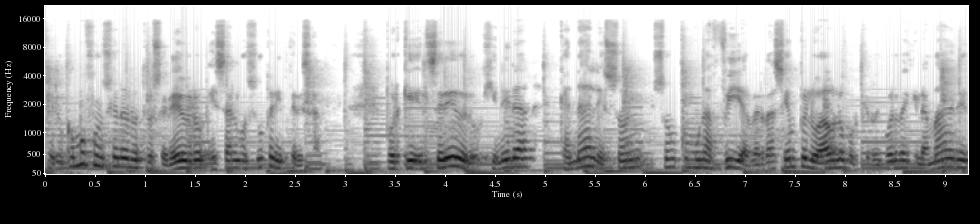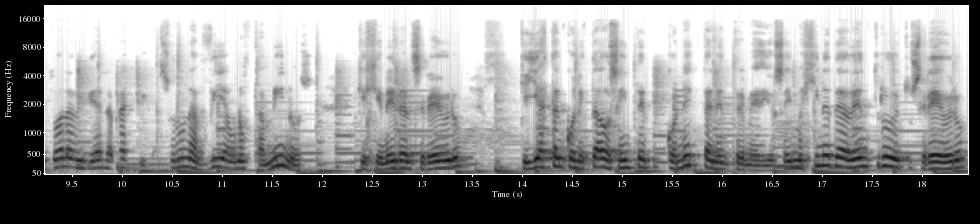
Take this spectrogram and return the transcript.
Pero cómo funciona nuestro cerebro es algo súper interesante, porque el cerebro genera canales, son, son como unas vías, ¿verdad? Siempre lo hablo porque recuerda que la madre de toda la habilidad es la práctica, son unas vías, unos caminos que genera el cerebro que ya están conectados, se interconectan entre medios. imagínate adentro de tu cerebro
